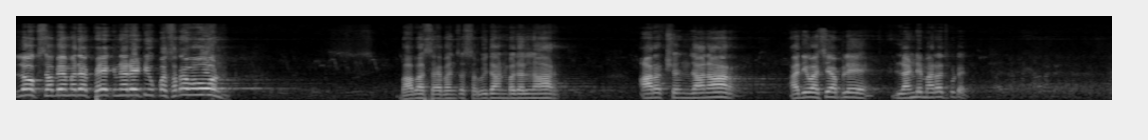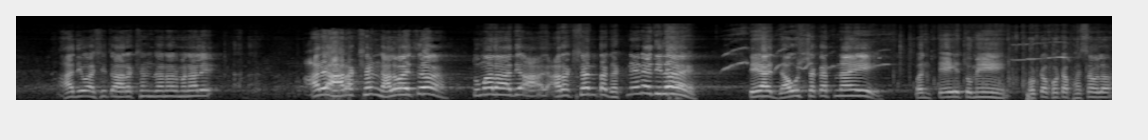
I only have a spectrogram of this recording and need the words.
लोकसभेमध्ये फेक नरेटिव्ह पसरवून बाबासाहेबांचं संविधान बदलणार आरक्षण जाणार. आदिवासी आपले लांडे महाराज कुठे? आदिवासीचं आरक्षण जाणार म्हणाले. अरे आरक्षण घालवायचं? तुम्हाला आधी आरक्षण तर घटनेने दिलंय. ते जाऊ शकत नाही पण तेही तुम्ही खोटं खोटं फसवलं.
